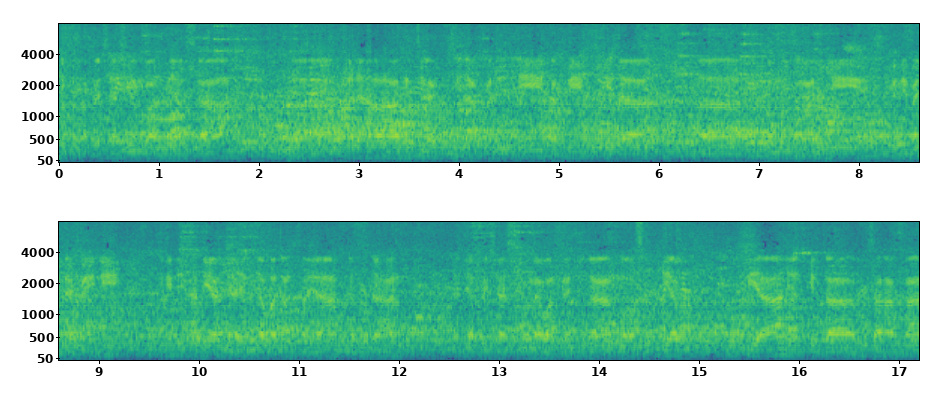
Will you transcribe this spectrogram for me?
dengan apresiasi yang luar biasa. Ada hal-hal kecil yang tidak lanjuti, tapi tidak uh, mempengaruhi opini WTP ini. Ini hadiah dari jabatan saya, mudah-mudahan diapresiasi oleh warga juga bahwa setiap rupiah yang kita rencanakan,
